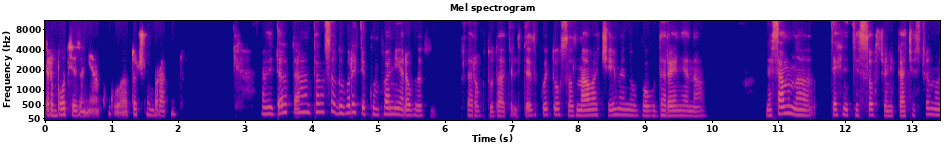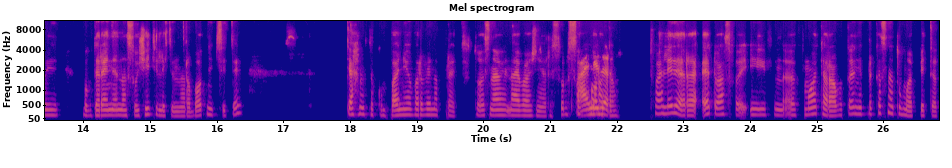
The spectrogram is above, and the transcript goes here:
да работя за някого, а точно обратното. Ами да, да, там са добрите компании работодателите, за които осъзнава, че именно благодарение на не само на техните собствени качества, но и благодарение на служителите, на работниците, тяхната компания върви напред. Тоест най- най-важният ресурс Това е лидер. Това е лидер. Ето аз и в, в моята работа непрекъснато ме питат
